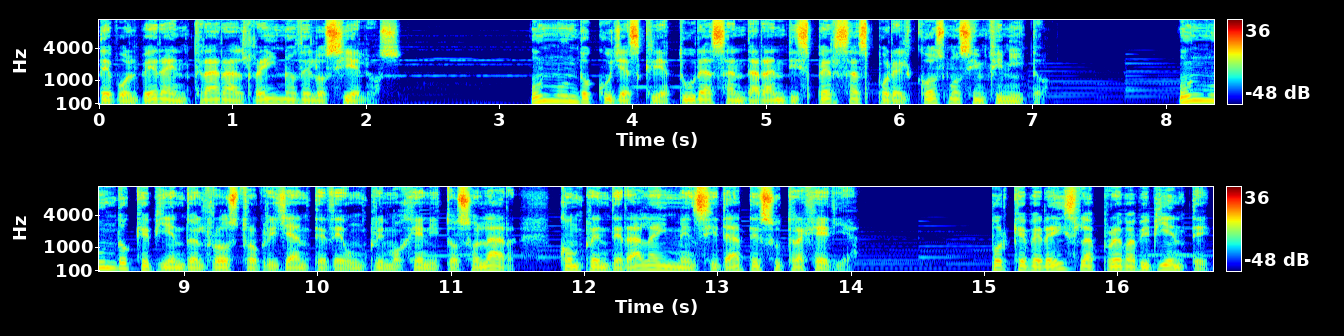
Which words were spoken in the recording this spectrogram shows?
de volver a entrar al reino de los cielos. Un mundo cuyas criaturas andarán dispersas por el cosmos infinito. Un mundo que viendo el rostro brillante de un primogénito solar comprenderá la inmensidad de su tragedia. Porque veréis la prueba viviente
